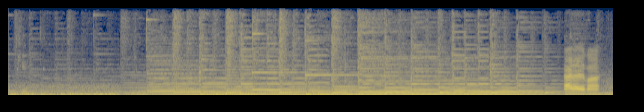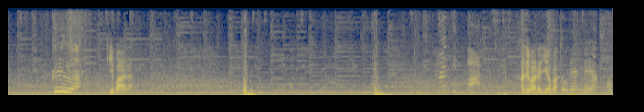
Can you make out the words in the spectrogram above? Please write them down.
โอเคได้อะไรมา เกลือกี่บาทละห้าสิบบาทห้าสิบบาทได้เยอะปะตัวเล่นไหมอะอ๋อ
